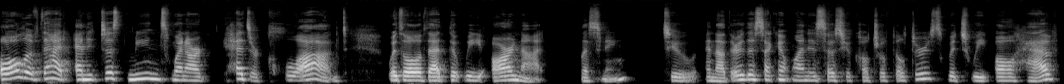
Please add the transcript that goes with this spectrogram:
all of that. And it just means when our heads are clogged with all of that, that we are not listening to another. The second one is sociocultural filters, which we all have,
